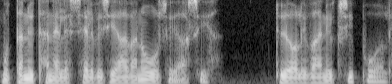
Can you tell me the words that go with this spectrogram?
mutta nyt hänelle selvisi aivan uusi asia. Työ oli vain yksi puoli.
